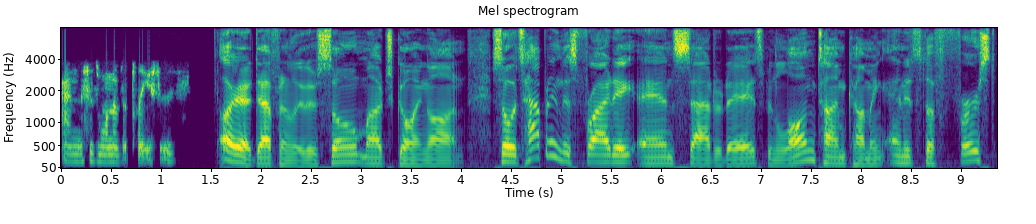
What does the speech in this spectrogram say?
and this is one of the places. Oh, yeah, definitely. There's so much going on. So it's happening this Friday and Saturday. It's been a long time coming, and it's the first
